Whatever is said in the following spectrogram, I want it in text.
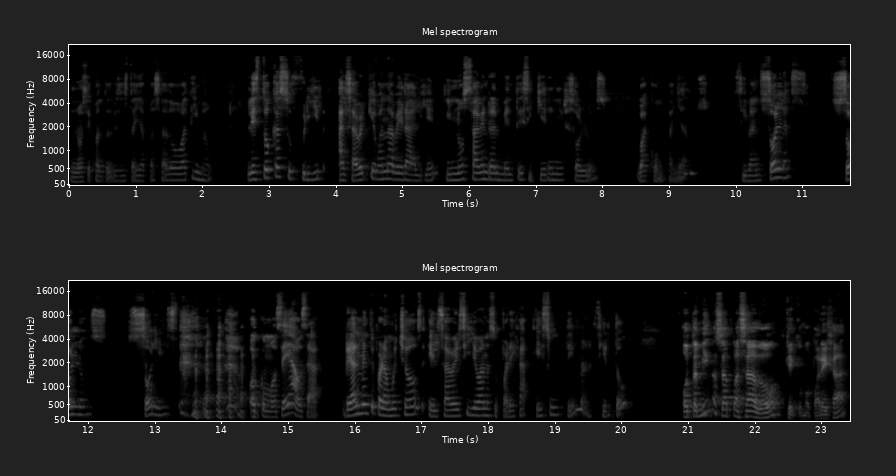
no sé cuántas veces te haya pasado a ti, Mau, les toca sufrir al saber que van a ver a alguien y no saben realmente si quieren ir solos o acompañados? Si van solas, solos, soles, o como sea, o sea, realmente para muchos el saber si llevan a su pareja es un tema, ¿cierto? O también nos ha pasado que como pareja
